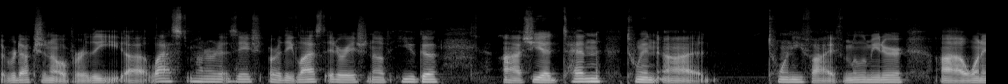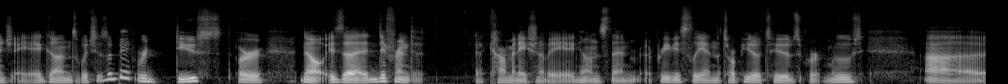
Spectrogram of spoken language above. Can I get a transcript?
a, reduction over the uh, last modernization or the last iteration of Hyuga. Uh, she had 10 twin uh, 25 millimeter one inch AA guns, which is a bit reduced, or no, is a different combination of AA guns than previously, and the torpedo tubes were removed. Uh,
